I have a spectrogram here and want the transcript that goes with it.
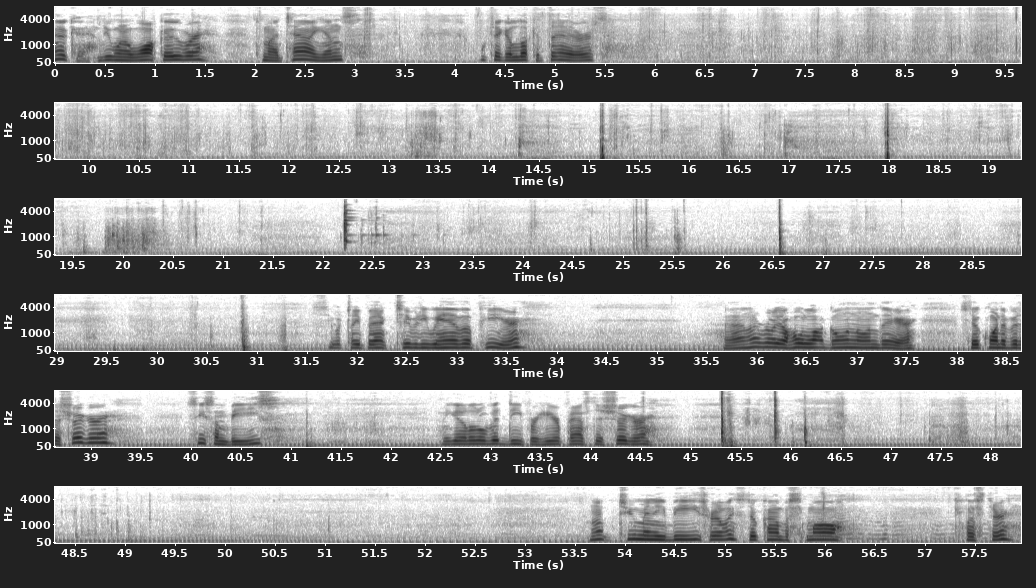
Okay, I do want to walk over to my Italians. We'll take a look at theirs. See what type of activity we have up here. Uh, not really a whole lot going on there. Still quite a bit of sugar. See some bees. Let me get a little bit deeper here past this sugar. Not too many bees really, still kind of a small cluster.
